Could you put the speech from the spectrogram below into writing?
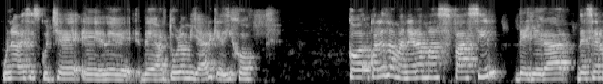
Una vez escuché eh, de, de, Arturo Millar que dijo, ¿cuál es la manera más fácil de llegar, de ser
